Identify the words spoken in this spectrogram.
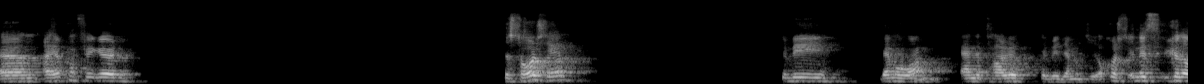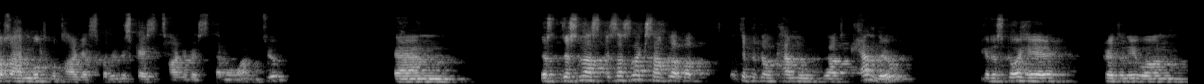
And I have configured the source here to be demo one and the target to be demo two. Of course, in this, you could also have multiple targets, but in this case, the target is demo one and two. Um, just, just as, an example of what a typical camel route can do. You can just go here, create a new one,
